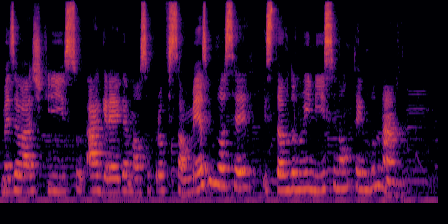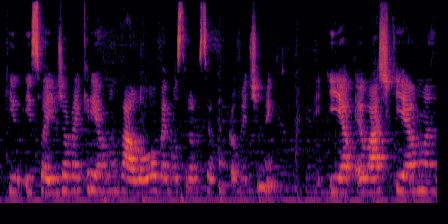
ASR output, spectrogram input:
mas eu acho que isso agrega a nossa profissão, mesmo você estando no início e não tendo nada. Que isso aí já vai criando um valor, vai mostrando seu comprometimento. E eu acho que é, uma,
